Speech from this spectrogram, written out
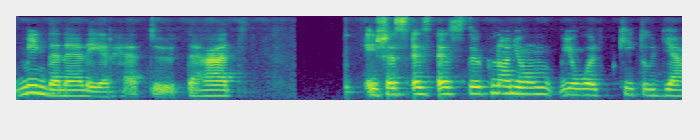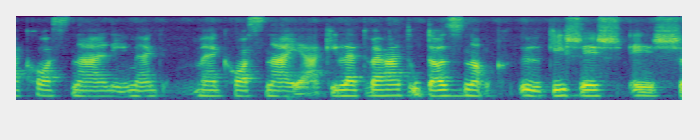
minden elérhető, tehát és ezt, ezt, ezt ők nagyon jól ki tudják használni, meg, meg használják, illetve hát utaznak ők is, és, és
